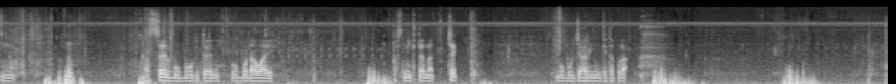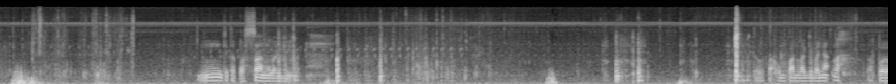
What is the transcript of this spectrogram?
Tengok. Hasil bubu kita ni Bubu dawai. Lepas ni kita nak cek Bubu jaring kita pula Hmm, kita pasang lagi. Kita letak umpan lagi banyak lah. Tak apa.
